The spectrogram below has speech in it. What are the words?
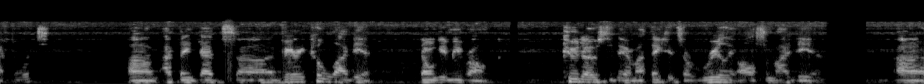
afterwards. Um, I think that's a very cool idea. Don't get me wrong. Kudos to them. I think it's a really awesome idea. Uh,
